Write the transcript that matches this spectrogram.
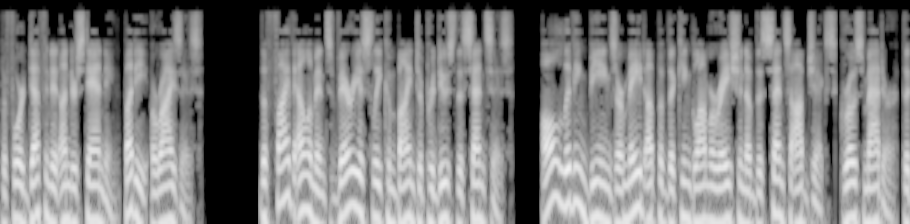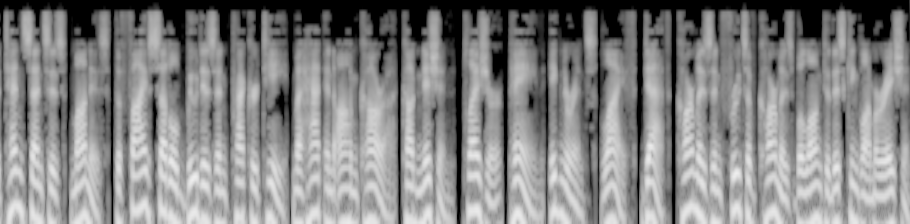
before definite understanding arises. The five elements variously combine to produce the senses. All living beings are made up of the conglomeration of the sense objects gross matter, the ten senses, manas, the five subtle bhutas and prakrti, mahat and ahamkara, cognition, pleasure, pain, ignorance, life, death, karmas and fruits of karmas belong to this conglomeration.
